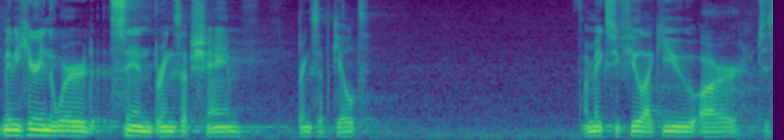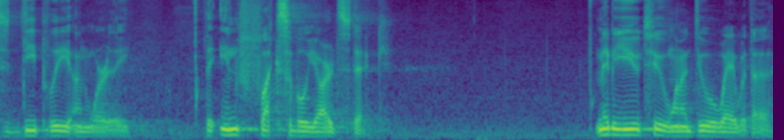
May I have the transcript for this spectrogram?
Maybe hearing the word sin brings up shame, brings up guilt. or makes you feel like you are just deeply unworthy, the inflexible yardstick. Maybe you too want to do away with the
